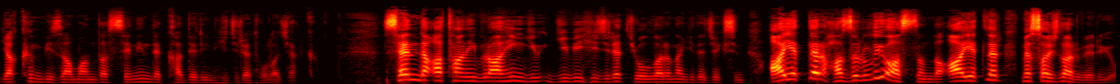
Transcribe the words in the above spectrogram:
yakın bir zamanda senin de kaderin hicret olacak. Sen de atan İbrahim gibi, gibi hicret yollarına gideceksin. Ayetler hazırlıyor aslında ayetler mesajlar veriyor.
